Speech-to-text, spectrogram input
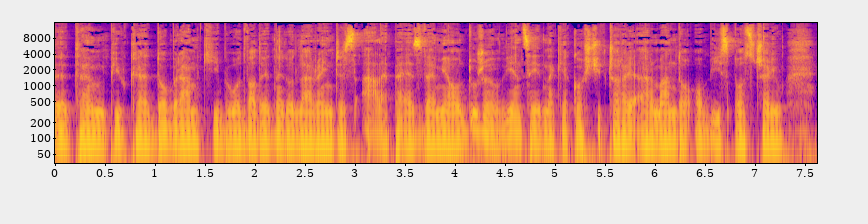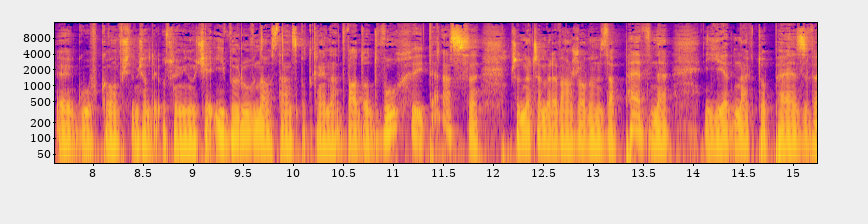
y, tę piłkę do bramki. Było 2 do 1 dla Rangers, ale PSW miało dużo więcej jednak jakości. Wczoraj Armando Obispo strzelił y, główką w 78 minucie i wyrównał stan spotkania na 2 do 2. I teraz przed meczem rewanżowym zapewne jednak to PSW,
